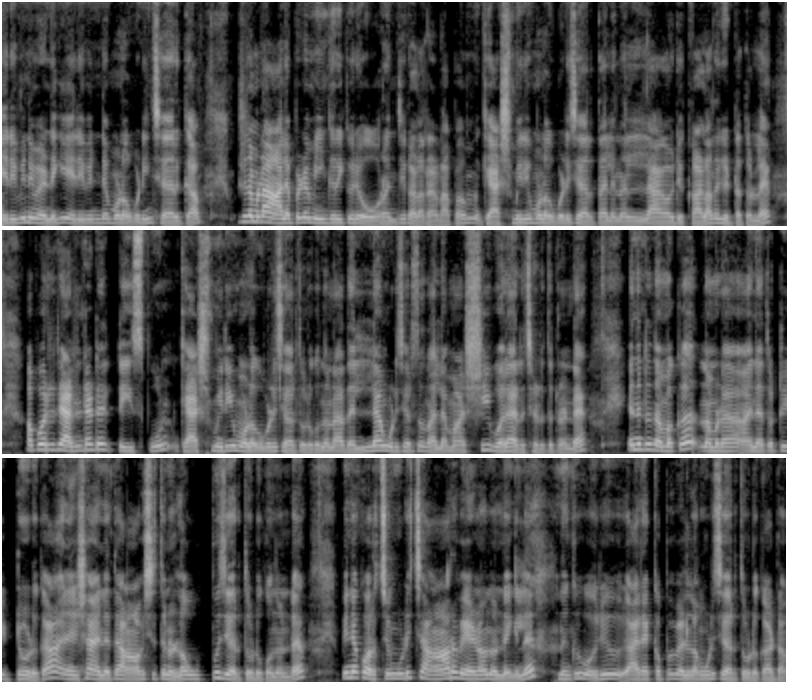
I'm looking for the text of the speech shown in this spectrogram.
എരിവിന് വേണമെങ്കിൽ എരിവിന്റെ മുളക് പൊടിയും ചേർക്കാം. പക്ഷേ നമ്മുടെ ആലപ്പുഴ മീൻകറിക്ക് ഒരു ഓറഞ്ച് കളറാണ്. അപ്പം കാശ്മീരി മുളക് പൊടി ചേർത്താലേ നല്ല ആ ഒരു കളർ കിട്ടത്തുള്ളേ. അപ്പോൾ ഒരു രണ്ടര ടീസ്പൂൺ കാശ്മീരി മുളക് പൊടി ചേർത്ത് കൊടുക്കുന്നുണ്ട്. അതെല്ലാം കൂടി ചേർത്ത് നല്ല മഷി പോലെ അരച്ചെടുത്തിട്ടുണ്ട്. എന്നിട്ട് നമുക്ക് നമ്മുടെ അതിനകത്തോട്ട് ഇട്ട് കൊടുക്കാം. അതിനുശേഷം അതിനകത്ത് ആവശ്യത്തിനുള്ള ഉപ്പ് ചേർത്ത് കൊടുക്കുന്നുണ്ട്. പിന്നെ കുറച്ചും കൂടി ചാറ് വേണമെന്നുണ്ടെങ്കിൽ നിങ്ങൾക്ക് ഒരു അരക്കപ്പ് വെള്ളം കൂടി ചേർത്ത് കൊടുക്കാം കേട്ടോ.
